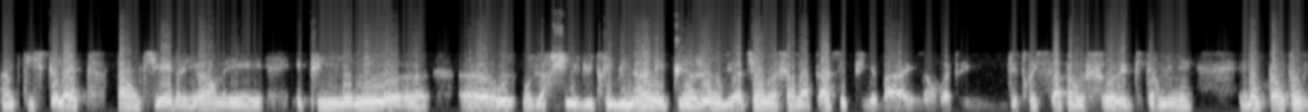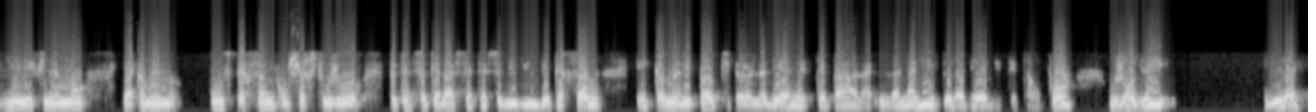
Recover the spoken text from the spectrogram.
un petit squelette, pas entier d'ailleurs, mais et puis il est mis euh, euh, aux, archives du tribunal et puis un jour on dit ah tiens on va faire de la place et puis bah ils envoient, ils détruisent ça par le feu et puis terminé. Et donc quand on se dit mais finalement il y a quand même 11 personnes qu'on cherche toujours, peut-être ce cadavre c'était celui d'une des personnes et comme à l'époque euh, l'ADN n'était pas l'analyse de l'ADN n'était pas au point, aujourd'hui il l'est.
